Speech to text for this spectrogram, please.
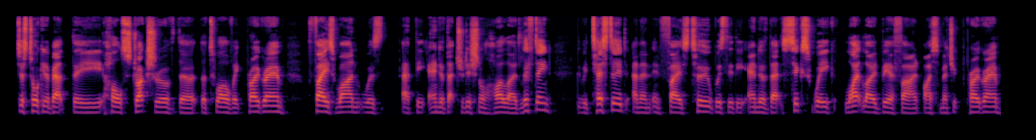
just talking about the whole structure of the, the 12 week program. Phase one was at the end of that traditional high load lifting we tested. And then in phase two was the, the end of that six week light load BFR and isometric program,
